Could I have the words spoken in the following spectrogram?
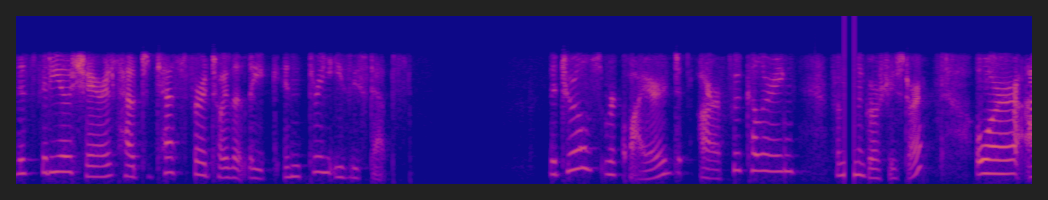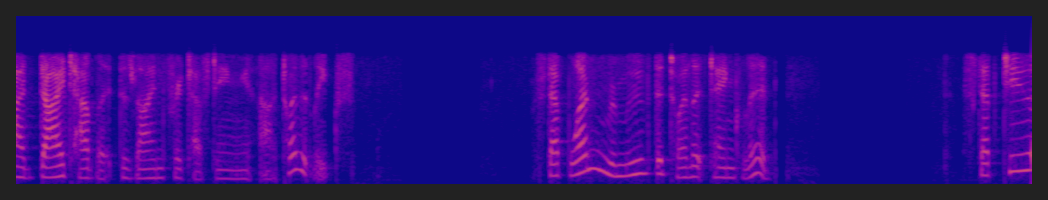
This video shares how to test for a toilet leak in three easy steps. The tools required are food coloring from the grocery store or a dye tablet designed for testing uh, toilet leaks. Step 1. Remove the toilet tank lid. Step 2.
